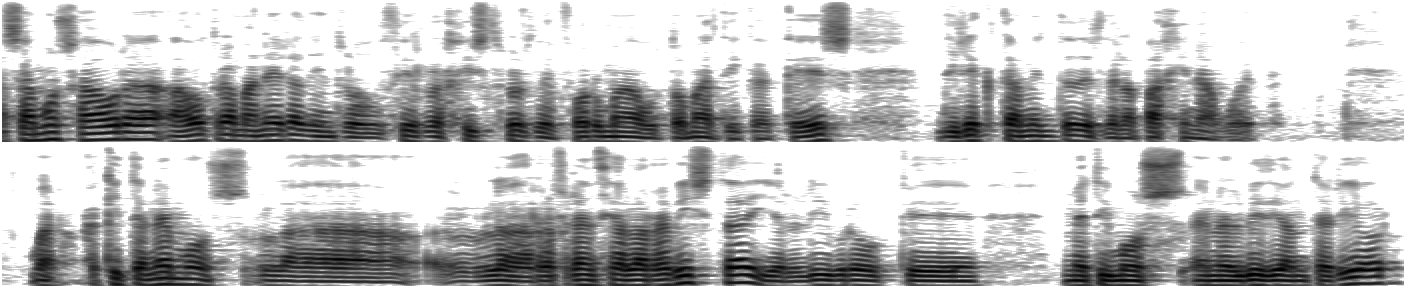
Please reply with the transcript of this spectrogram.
Pasamos ahora a otra manera de introducir registros de forma automática, que es directamente desde la página web. Bueno, aquí tenemos la, referencia a la revista y el libro que metimos en el vídeo anterior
